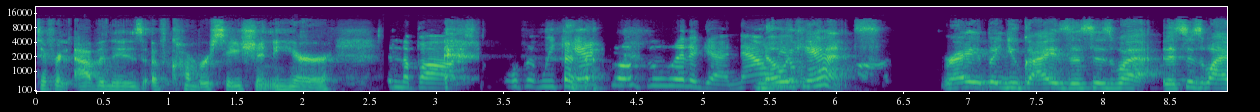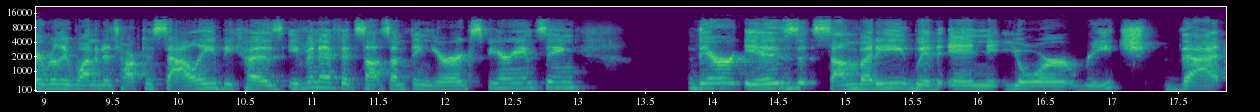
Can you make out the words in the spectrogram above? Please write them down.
different avenues of conversation here. In the box. But we can't close the lid again. Now no we, we can't. right but you guys this is what this is why i really wanted to talk to sallie because even if it's not something you're experiencing there is somebody within your reach that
